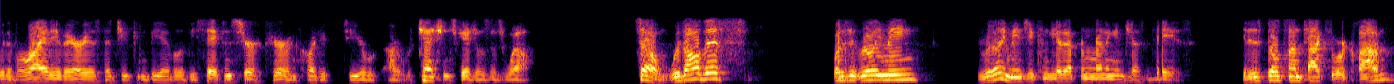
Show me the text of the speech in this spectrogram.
with a variety of areas that you can be able to be safe and secure and according to your uh, retention schedules as well. So with all this, what does it really mean? It really means you can get up and running in just days. It is built on DocuWare Cloud.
